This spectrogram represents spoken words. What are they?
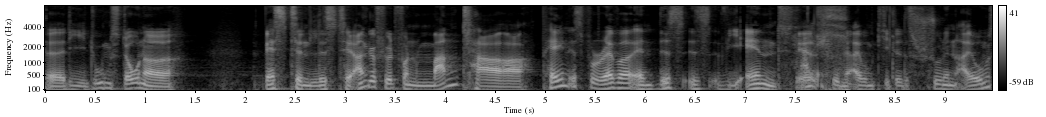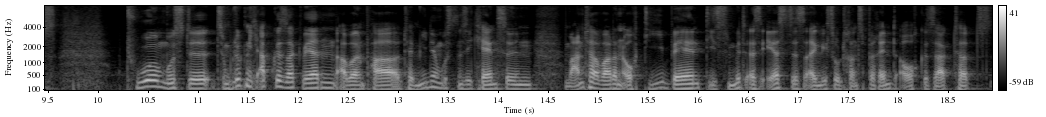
äh, die Doomstoner Bestenliste, angeführt von Manta. Pain is Forever and This is the End. Der Herrlich. schöne Albumtitel des schönen Albums. Tour musste zum Glück nicht abgesagt werden, aber ein paar Termine mussten sie canceln. Manta war dann auch die Band, die es mit als erstes eigentlich so transparent auch gesagt hat,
